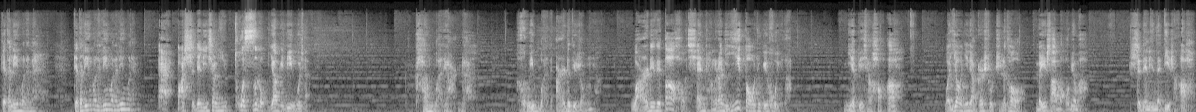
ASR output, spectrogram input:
给他拎过来来。给他拎过来，拎过来，拎过来！哎，把史殿林像拖死狗一样给拎过去。看我的儿子，毁我的儿子的容，我儿子的大好前程，让你一刀就给毁了。你也别想好啊！我要你两根手指头，没啥毛病吧？史殿林在地上啊，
